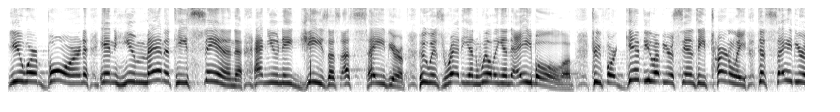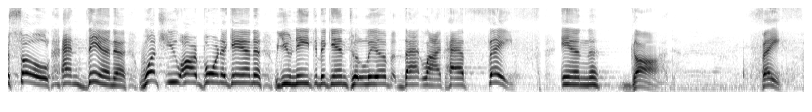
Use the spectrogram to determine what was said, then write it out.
you were born in humanity's sin and you need Jesus, a Savior who is ready and willing and able to forgive you of your sins eternally, to save your soul. And then, uh, once you are born again, you need to begin to live that life. Have faith in God. Faith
